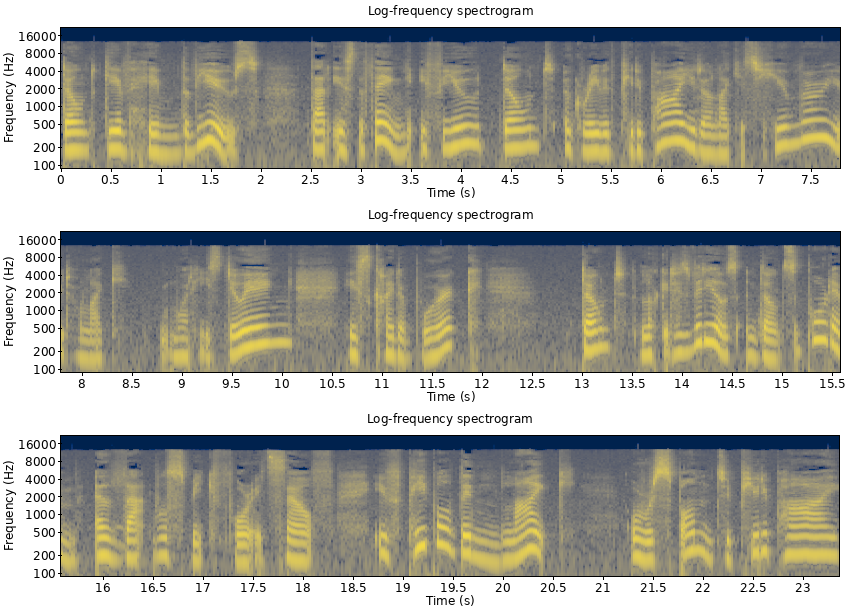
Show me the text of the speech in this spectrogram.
Don't give him the views. That is the thing. If you don't agree with PewDiePie, you don't like his humor, you don't like what he's doing, his kind of work, don't look at his videos and don't support him, and that will speak for itself. If people didn't like or respond to PewDiePie,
